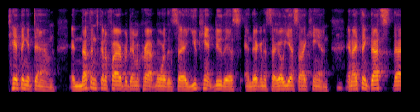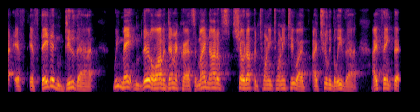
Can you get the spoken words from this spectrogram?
tamping it down. And nothing's going to fire up a Democrat more than say, you can't do this. And they're going to say, oh, yes, I can. And I think that's that if if they didn't do that, we may there are a lot of Democrats that might not have showed up in 2022. I I truly believe that. I think that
